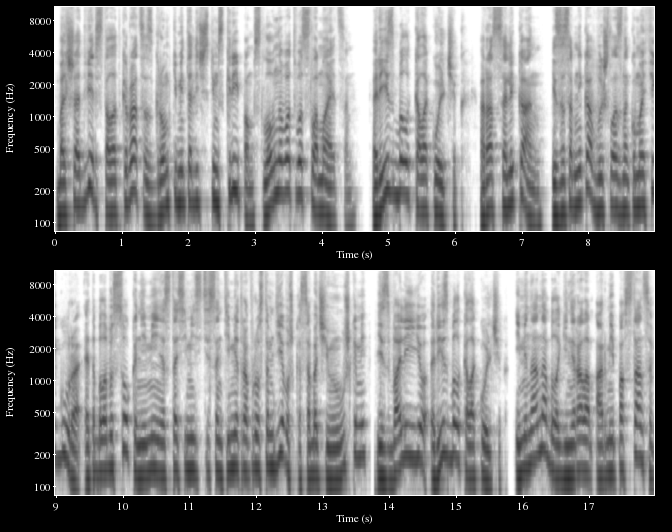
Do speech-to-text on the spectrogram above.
большая дверь стала открываться с громким металлическим скрипом, словно вот-вот сломается. Рис был колокольчик. Рассаликан. Из особняка вышла знакомая фигура. Это была высокая, не менее 170 сантиметров ростом девушка с собачьими ушками, и звали ее Ризбал Колокольчик. Именно она была генералом армии повстанцев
